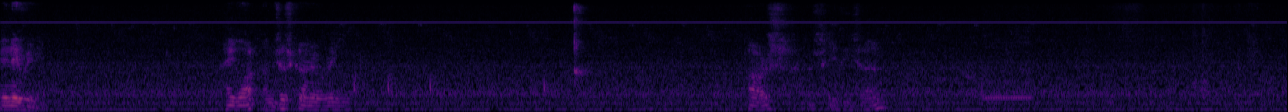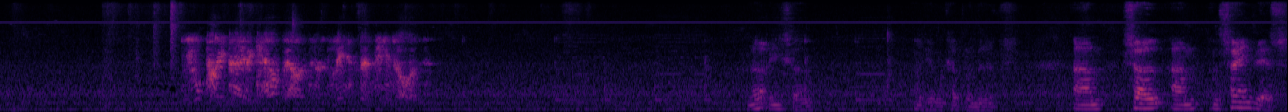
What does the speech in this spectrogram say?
and everything. Hang on, I'm just going to ring Horace, let's see if he's home. Your prepaid account balance is less than ten dollars. No, he's home. I'll give him a couple of minutes. Um, so, um, I'm saying this.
